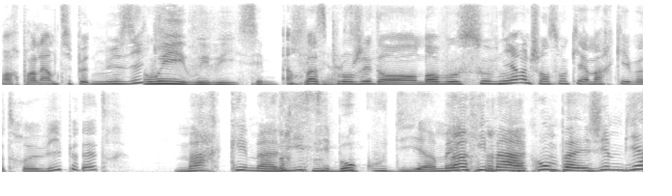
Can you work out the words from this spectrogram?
On va reparler un petit peu de musique. Oui, oui, oui. C'est, On c'est va se plonger dans, dans vos souvenirs, une chanson qui a marqué votre vie peut-être? Marquer ma vie, c'est beaucoup dire, mais qui m'a accompagné. J'aime bien,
